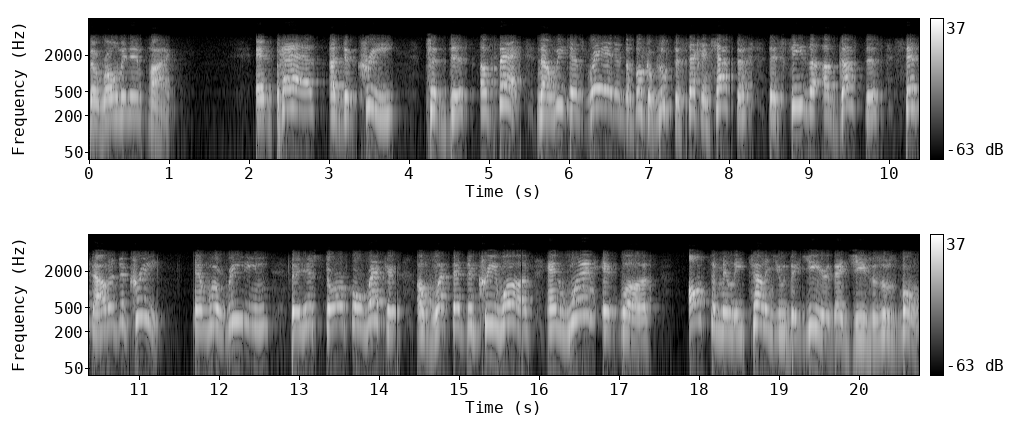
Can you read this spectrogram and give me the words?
the Roman Empire and passed a decree to this effect. Now, we just read in the book of Luke, the second chapter, that Caesar Augustus sent out a decree. And we're reading the historical record of what that decree was and when it was, ultimately telling you the year that Jesus was born.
